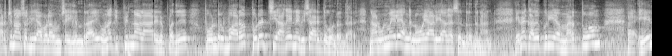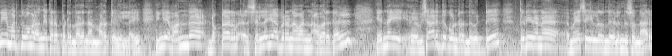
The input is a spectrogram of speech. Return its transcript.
அர்ச்சுனா சொல்லி அவ்வளவும் செய்கின்றாய் உனக்கு பின்னால் ஆறு இருப்பது போன்று இவ்வாறு தொடர்ச்சியாக என்னை விசாரித்துக் கொண்டிருந்தார். நான் உண்மையிலே அங்கே நோயாளியாக சென்றது நான். எனக்கு அதுக்குரிய மருத்துவம் ஏனைய மருத்துவங்கள் அங்கே தரப்பட்டிருந்ததை நான் மறக்கவில்லை. இங்கே வந்த டாக்டர் செல்லையா பிரணவன் அவர்கள் என்னை விசாரித்து கொண்டிருந்து விட்டு திடீரென வந்து எழுந்து சொன்னார்.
